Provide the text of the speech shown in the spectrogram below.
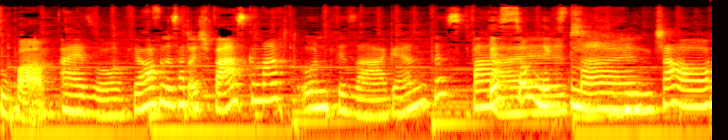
super. Also, wir hoffen, es hat euch Spaß gemacht und wir sagen bis bald. Bis zum nächsten Mal. Ciao.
